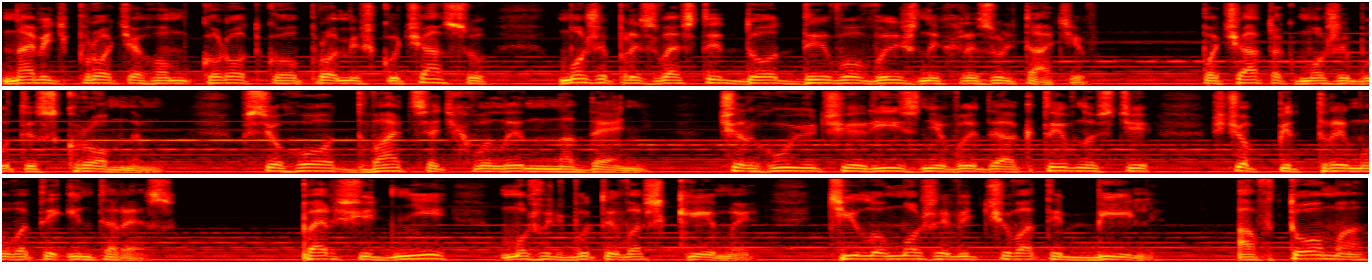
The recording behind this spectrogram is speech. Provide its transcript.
навіть протягом короткого проміжку часу, може призвести до дивовижних результатів. Початок може бути скромним всього 20 хвилин на день, чергуючи різні види активності, щоб підтримувати інтерес. Перші дні можуть бути важкими, тіло може відчувати біль, а втома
